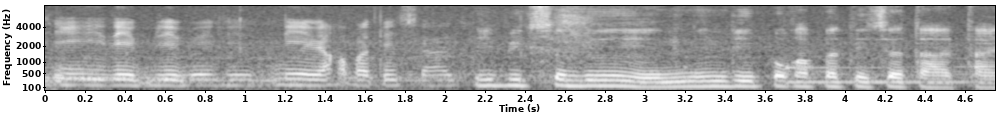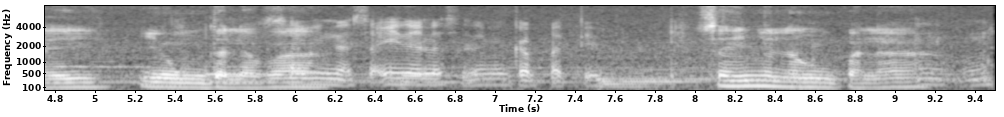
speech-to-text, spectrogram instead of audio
Si Dave, Dave, nila kapatid sa atin. ibig sabihin, hindi po kapatid sa tatay yung Sa dalawa. ina, sa ina lang sila magkapatid. Sa inyo lang pala. Oo.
